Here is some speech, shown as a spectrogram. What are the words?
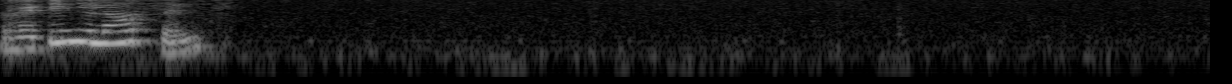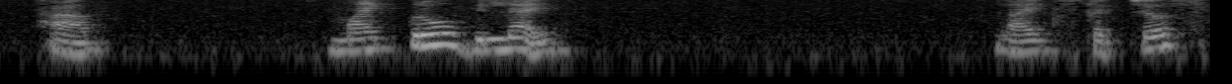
Retinular cells have microvilli like structures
